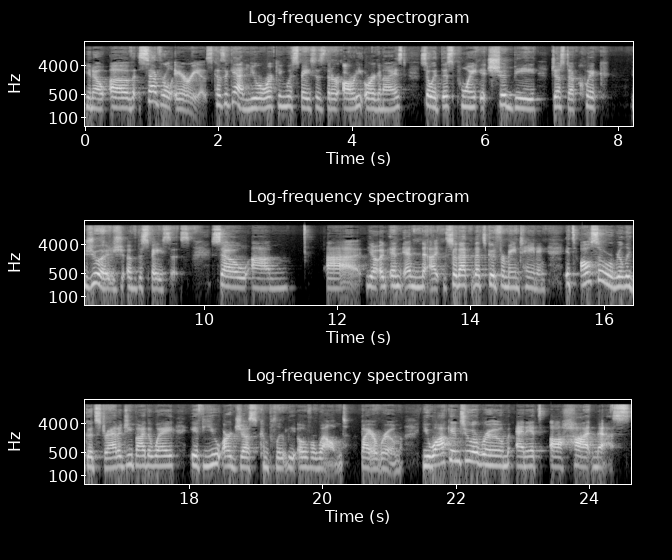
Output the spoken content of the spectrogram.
you know, of several areas. Because again, you are working with spaces that are already organized. So at this point, it should be just a quick zhuzh of the spaces. So, um, uh, you know, and and uh, so that that's good for maintaining. It's also a really good strategy, by the way, if you are just completely overwhelmed by a room. You walk into a room and it's a hot mess,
